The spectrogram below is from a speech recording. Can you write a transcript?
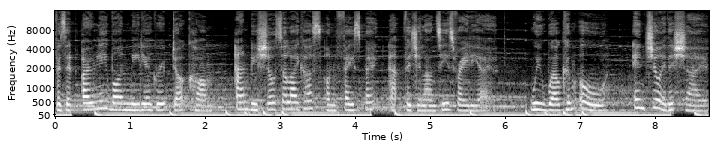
visit onlyonemediagroup.com and be sure to like us on Facebook at Vigilantes Radio. We welcome all. Enjoy the show.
